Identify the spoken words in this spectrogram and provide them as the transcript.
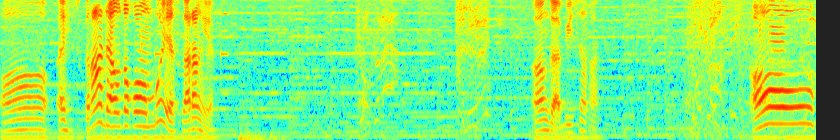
Oh, eh sekarang ada auto combo ya sekarang ya? Oh, nggak bisa kan? Oh,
